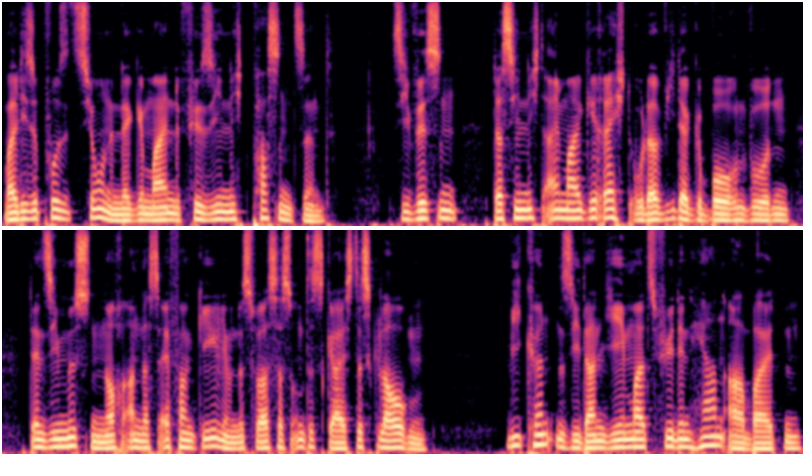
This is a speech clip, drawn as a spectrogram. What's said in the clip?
Weil diese Positionen in der Gemeinde für sie nicht passend sind. Sie wissen, dass sie nicht einmal gerecht oder wiedergeboren wurden, denn sie müssen noch an das Evangelium des Wassers und des Geistes glauben. Wie könnten sie dann jemals für den Herrn arbeiten?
